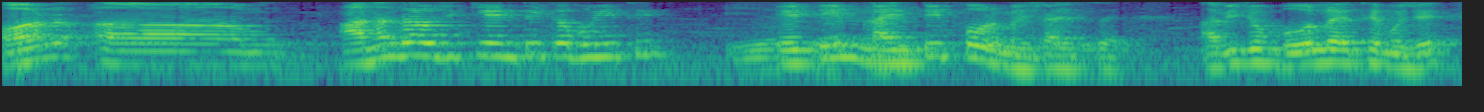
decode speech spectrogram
और अ, आनंद राव जी की एंट्री कब हुई थी? ये- 1894 में शायद से। अभी जो बोल रहे थे मुझे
